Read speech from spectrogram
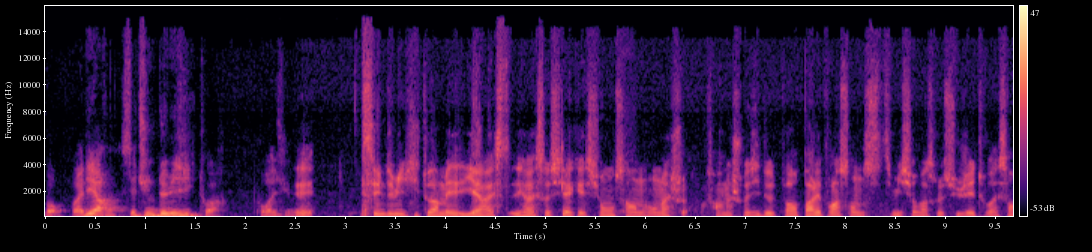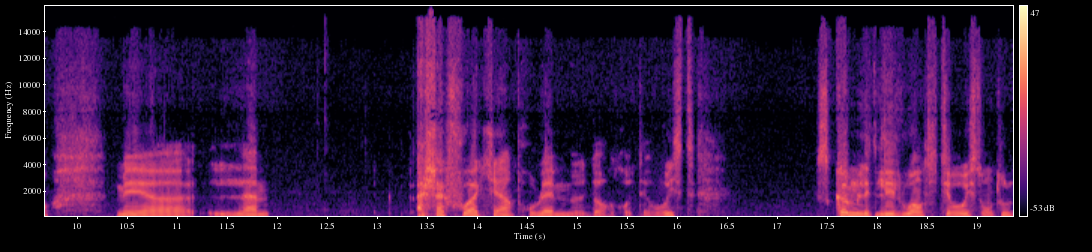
bon, on va dire, c'est une demi-victoire, pour résumer. C'est une demi-victoire, mais il reste, il reste aussi la question. Ça, on, a, enfin, on a choisi de ne pas en parler pour l'instant de cette émission parce que le sujet est tout récent. Mais euh, à chaque fois qu'il y a un problème d'ordre terroriste, comme les, lois antiterroristes ont toutes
